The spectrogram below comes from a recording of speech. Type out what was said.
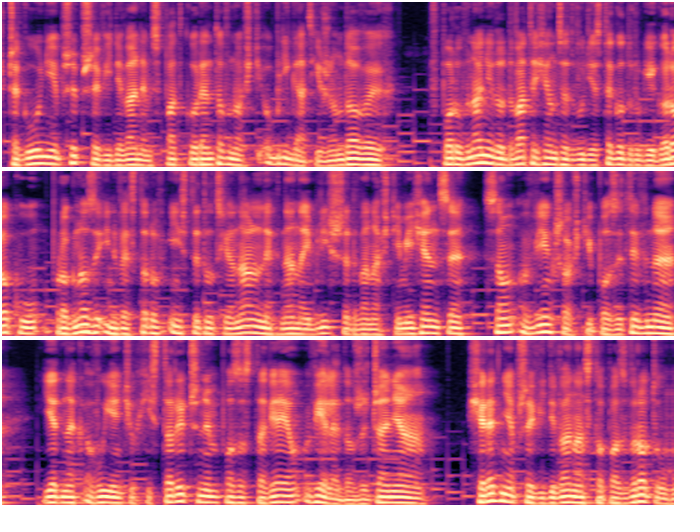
szczególnie przy przewidywanym spadku rentowności obligacji rządowych. W porównaniu do 2022 roku prognozy inwestorów instytucjonalnych na najbliższe 12 miesięcy są w większości pozytywne, jednak w ujęciu historycznym pozostawiają wiele do życzenia. Średnia przewidywana stopa zwrotu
